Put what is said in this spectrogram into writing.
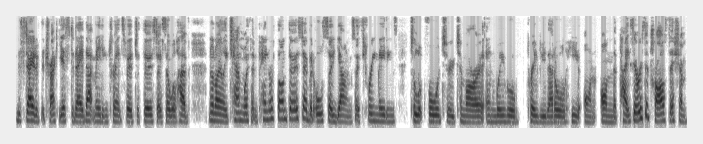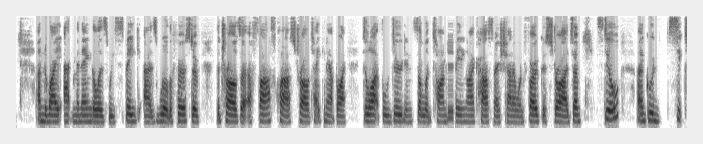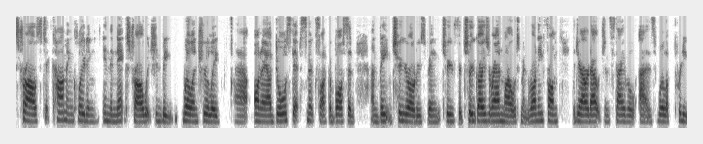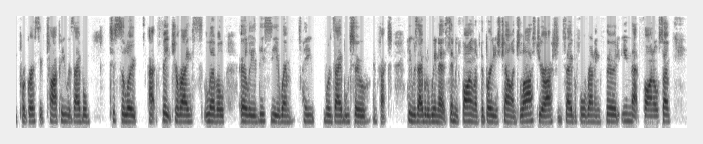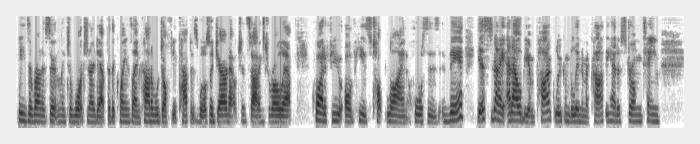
the state of the track yesterday, that meeting transferred to Thursday. So we'll have not only Tamworth and Penrith on Thursday, but also Young. So three meetings to look forward to tomorrow, and we will preview that all here on On the Pace. There is a trial session underway at Menangle as we speak as well. The first of the trials, a fast class trial taken out by Delightful Dude in solid time, defeating I Cast No Shadow and Focus Stride. So still a good six trials to come, including in the next trial, which should be well and truly uh, on our doorstep. Smokes like a boss and unbeaten two year old who's been two for two goes around. My ultimate Ronnie from the Jared Alchin stable as well, a pretty progressive type. He was able to salute at feature race level earlier this year when he was able to, in fact, he was able to win a semi final of the Breeders' Challenge last year, I should say, before running third in that final. So he's a runner certainly to watch, no doubt, for the Queensland Carnival Doffia Cup as well. So Jared Alchin starting to roll out quite a few of his top line horses there. Yesterday at Albion Park, Luke and Belinda McCarthy had a strong team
